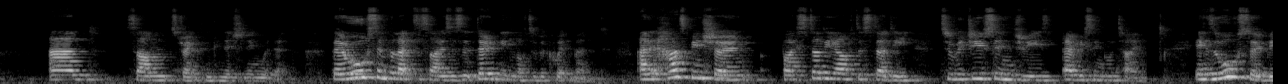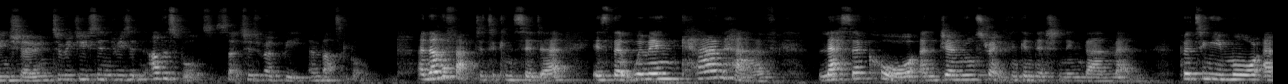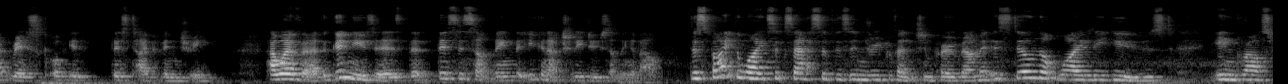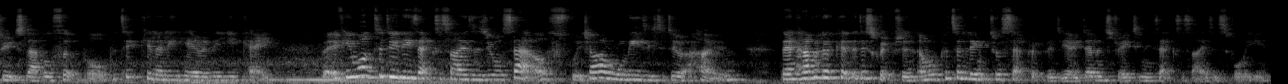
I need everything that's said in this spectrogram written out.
and some strength and conditioning with it. They're all simple exercises that don't need a lot of equipment. And it has been shown by study after study to reduce injuries every single time. It has also been shown to reduce injuries in other sports, such as rugby and basketball. Another factor to consider is that women can have lesser core and general strength and conditioning than men, putting you more at risk of this type of injury. However, the good news is that this is something that you can actually do something about. Despite the wide success of this injury prevention programme, it is still not widely used in grassroots level football, particularly here in the UK. But if you want to do these exercises yourself, which are all easy to do at home, then have a look at the description and we'll put a link to a separate video demonstrating these exercises for you.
